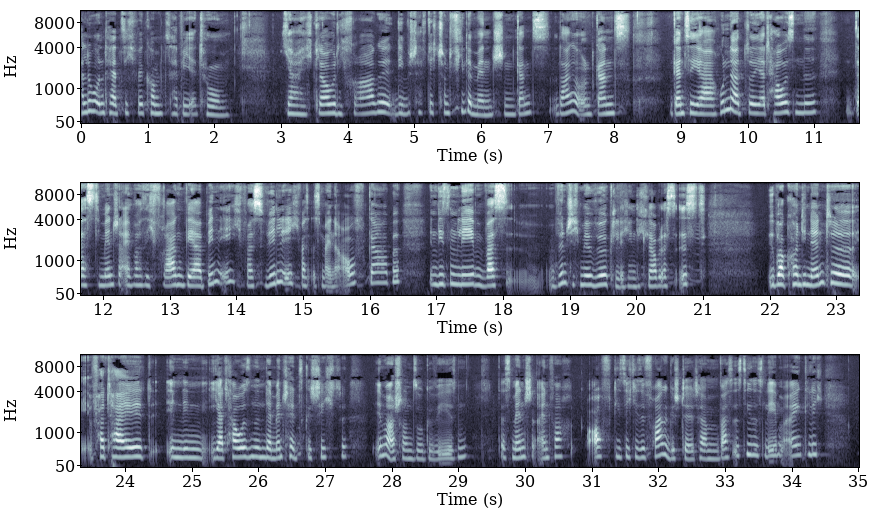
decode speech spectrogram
Hallo und herzlich willkommen zu Happy at Home. Ja, ich glaube, die Frage, die beschäftigt schon viele Menschen ganz lange und ganz ganze Jahrhunderte, Jahrtausende, dass die Menschen einfach sich fragen, wer bin ich, was will ich, was ist meine Aufgabe in diesem Leben, was wünsche ich mir wirklich. Und ich glaube, das ist über Kontinente verteilt in den Jahrtausenden der Menschheitsgeschichte immer schon so gewesen dass Menschen einfach oft die sich diese Frage gestellt haben, was ist dieses Leben eigentlich?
